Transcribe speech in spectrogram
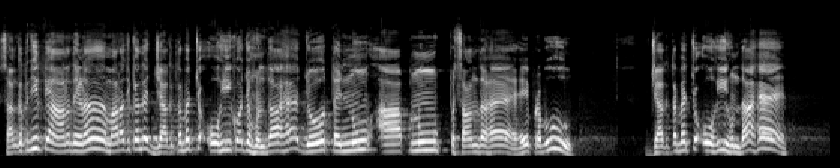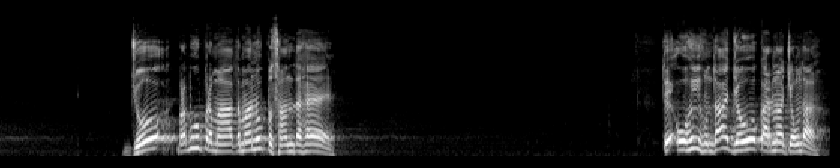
ਸੰਗਤ ਜੀ ਧਿਆਨ ਦੇਣਾ, ਮਹਾਰਾਜ ਕਹਿੰਦੇ ਜਗਤ ਵਿੱਚ ਉਹੀ ਕੁਝ ਹੁੰਦਾ ਹੈ ਜੋ ਤੈਨੂੰ ਆਪ ਨੂੰ ਪਸੰਦ ਹੈ। हे ਪ੍ਰਭੂ, ਜਗਤ ਵਿੱਚ ਉਹੀ ਹੁੰਦਾ ਹੈ ਜੋ ਪ੍ਰਭੂ ਪਰਮਾਤਮਾ ਨੂੰ ਪਸੰਦ ਹੈ। ਤੇ ਉਹੀ ਹੁੰਦਾ ਜੋ ਉਹ ਕਰਨਾ ਚਾਹੁੰਦਾ।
